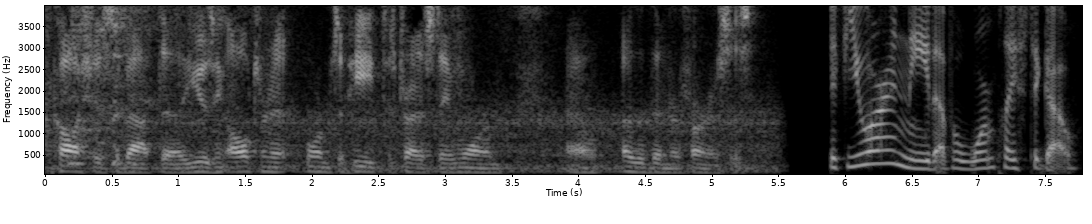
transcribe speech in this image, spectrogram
cautious about uh, using alternate forms of heat to try to stay warm, uh, other than their furnaces. If you are in need of a warm place to go,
